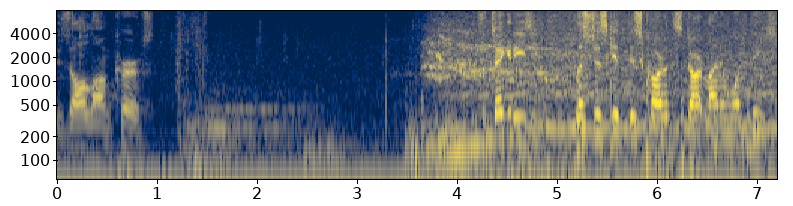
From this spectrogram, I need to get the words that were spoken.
is all on curves. So take it easy. Let's just get this car to the start line in one piece.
